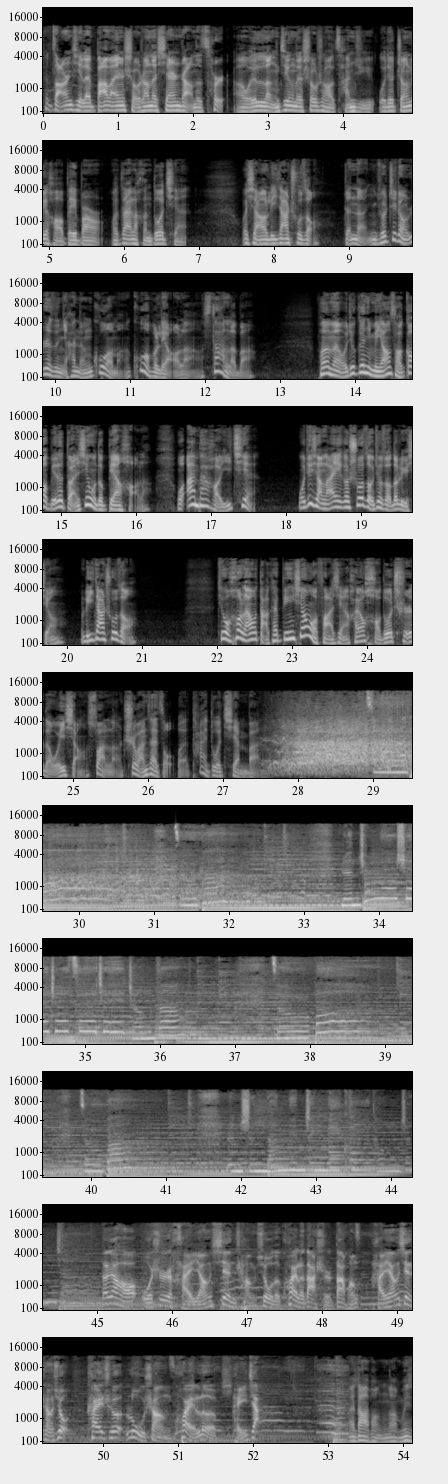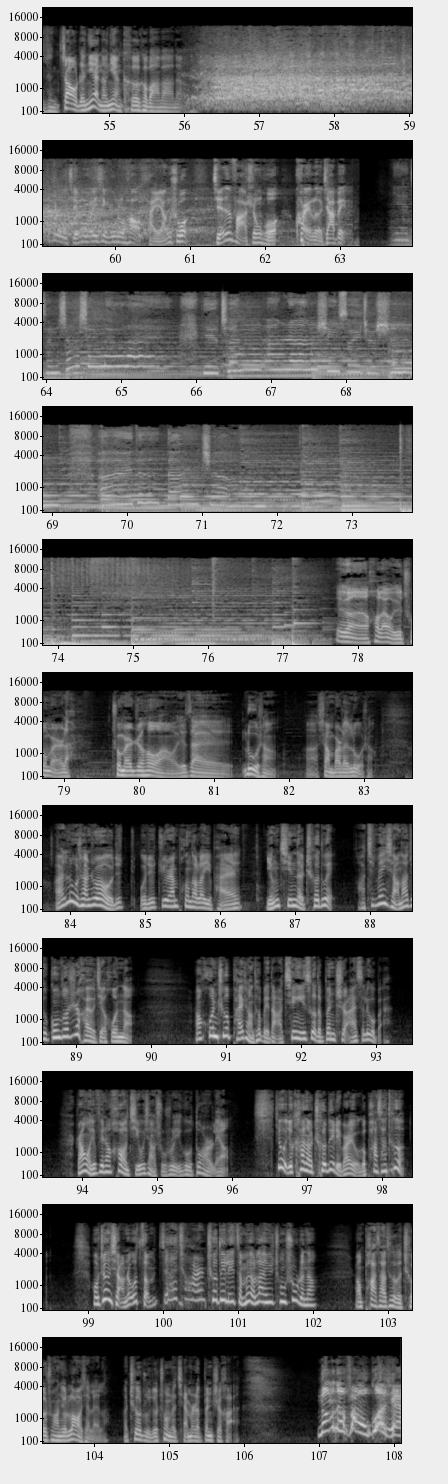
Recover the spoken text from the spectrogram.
就早上起来拔完手上的仙人掌的刺儿啊，我就冷静的收拾好残局，我就整理好背包，我带了很多钱，我想要离家出走。真的，你说这种日子你还能过吗？过不了了，散了吧，朋友们，我就跟你们杨嫂告别的短信我都编好了，我安排好一切，我就想来一个说走就走的旅行，离家出走。结果后来我打开冰箱，我发现还有好多吃的。我一想，算了，吃完再走吧，太多牵绊了。走吧，走吧，人终要学着自己长大。走吧，走吧，人生难免经历苦痛挣扎。大家好，我是海洋现场秀的快乐大使大鹏。海洋现场秀，开车路上快乐陪驾。哎，大鹏啊，我跟你说，你照着念叨念，磕磕巴巴的。入节目微信公众号“海洋说”，减法生活，快乐加倍。也曾伤心流泪，也曾黯然心碎，这是爱的代价。这个后来我就出门了，出门之后啊，我就在路上啊上班的路上，哎，路上之后我就我就居然碰到了一排迎亲的车队啊，就没想到就工作日还有结婚呢，然后婚车排场特别大，清一色的奔驰 S 六百，然后我就非常好奇，我想数数一共多少辆，结果我就看到车队里边有个帕萨特，我正想着我怎么这这玩意儿车队里怎么有滥竽充数的呢？然后帕萨特的车窗就落下来了，车主就冲着前面的奔驰喊。能不能放我过去？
